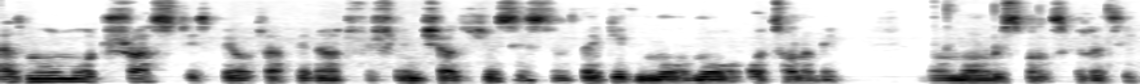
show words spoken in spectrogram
As more and more trust is built up in artificial intelligence systems, they're given more and more autonomy, more and more responsibility.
